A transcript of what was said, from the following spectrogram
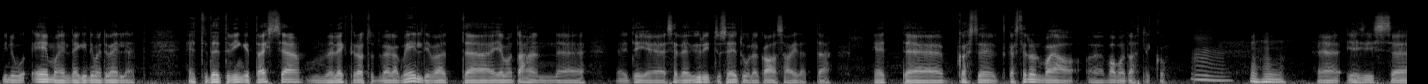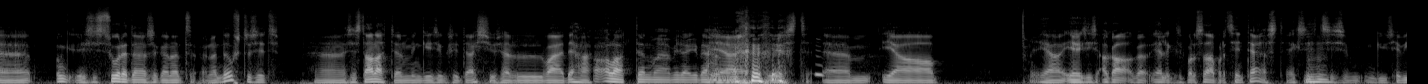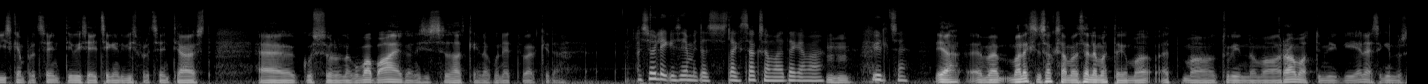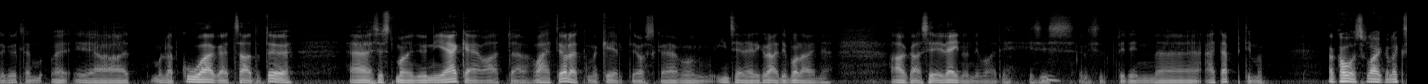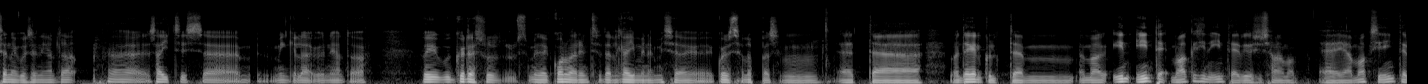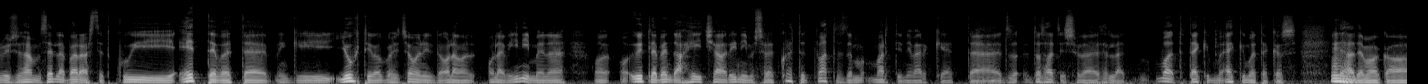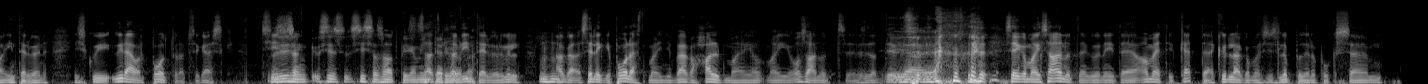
minu email nägi niimoodi välja, et et te teete mingit asja, mulle elektriautod väga meeldivad äh, ja ma tahan äh, teie selle ürituse edule kaasa aidata et äh, kas te, kas teil on vaja äh, vabatahtlikku mm.. Mm -hmm. ja siis ongi, ja siis suure tõenäosusega nad, nad nõustusid, sest alati on mingisuguseid asju seal vaja teha. alati on vaja midagi teha. ja, just ähm, ja ja, ja siis, aga, aga jällegi see pole sada protsenti ajast, ehk siis mm, -hmm. siis mingi see viiskümmend protsenti või seitsekümmend viis protsenti ajast, kus sul nagu vaba aeg on ja siis sa saadki nagu network ida. See oligi see, mida sa siis läksid Saksamaale tegema mm -hmm. üldse? jah, ma, läksin Saksamaale selle mõttega, ma, et ma tulin oma raamatumüügi enesekindlusega, ütlen ja et mul läheb kuu aega, et saada töö äh,. sest ma olen ju nii äge, vaata, vahet ei ole, et ma keelt ei oska ja mul insenerikraadi pole, onju. aga see ei läinud niimoodi ja siis mm. lihtsalt pidin äh, adapt ima. aga kaua sul aega läks, enne kui sa nii-öelda äh, said siis äh, mingile nii-öelda äh, või, või kuidas sul midagi konverentsidel käimine, mis see, kuidas see lõppes mm,? et äh, ma tegelikult ähm,, ma in-, inte-, ma hakkasin intervjuusid saama ja ma hakkasin intervjuusid saama sellepärast, et kui ettevõtte mingi juhtival positsioonil olev, olev inimene ütleb enda HR inimesele, et kurat, et vaata seda Martini värki, et äh, ta, ta saatis sulle selle, et vaata, et äkki, äkki mõttekas teha mm -hmm. temaga intervjuu onju. ja siis, kui ülevalt poolt tuleb see käsk siis, siis on, siis, siis sa saad pigem intervjuule. saad intervjuule küll mm, -hmm. aga sellegipoolest ma olin ju väga halb, ma ei, ma ei osanud seda tööd seega ma ei saanud nagu neid äh, ameteid kätte, küll aga ma siis lõppude lõpuks ähm, äh,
